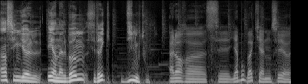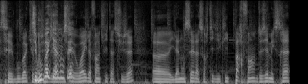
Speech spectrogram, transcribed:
un single et un album. Cédric, dis-nous tout. Alors, euh, c'est il y a Booba qui a annoncé. euh, c'est Booba, que C'est moi, Booba j'ai qui a annoncé. Ouais, il a fait un tweet à ce sujet. Euh, il annonçait la sortie du clip Parfum, deuxième extrait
